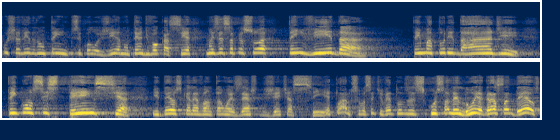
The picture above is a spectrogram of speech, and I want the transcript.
Puxa vida, não tem psicologia, não tem advocacia, mas essa pessoa tem vida tem maturidade, tem consistência. E Deus quer levantar um exército de gente assim. É claro, se você tiver todos esses cursos, aleluia, graças a Deus.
